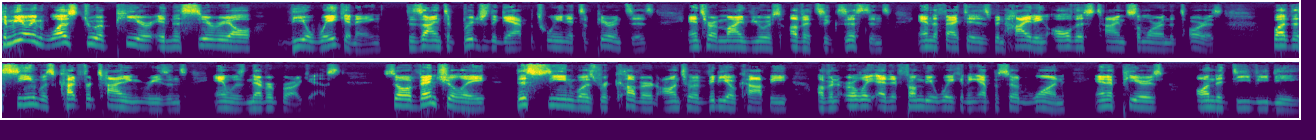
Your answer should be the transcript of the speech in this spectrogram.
Kamelion was to appear in the serial The Awakening, designed to bridge the gap between its appearances and to remind viewers of its existence and the fact that it has been hiding all this time somewhere in the TARDIS. But the scene was cut for timing reasons and was never broadcast. So eventually, this scene was recovered onto a video copy of an early edit from The Awakening episode 1 and appears on the DVD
